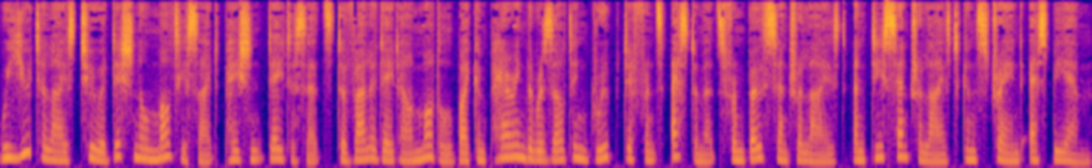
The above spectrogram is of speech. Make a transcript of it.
we utilize two additional multi-site patient datasets to validate our model by comparing the resulting group difference estimates from both centralized and decentralized constrained SBM.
